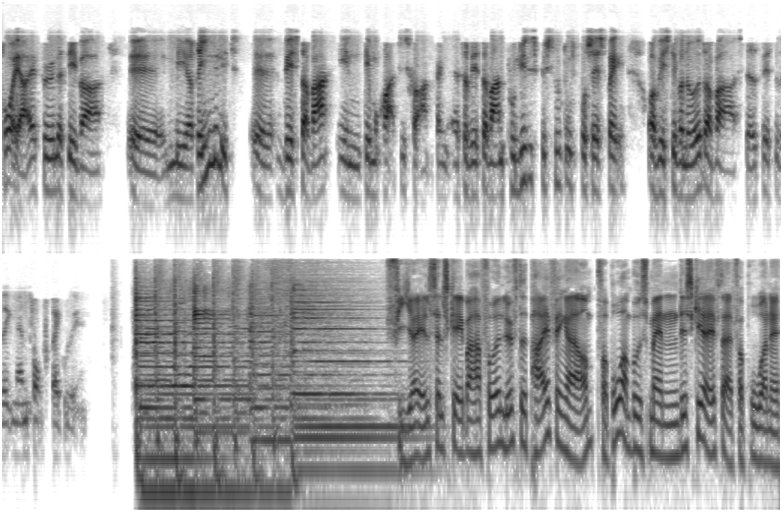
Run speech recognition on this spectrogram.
tror jeg, føle, at det var øh, mere rimeligt, øh, hvis der var en demokratisk forankring, Altså hvis der var en politisk beslutningsproces bag, og hvis det var noget, der var stadfæstet ved en anden form for regulering. Fire elselskaber har fået en løftet pegefinger af om- forbrugerombudsmanden. Det sker efter, at forbrugerne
